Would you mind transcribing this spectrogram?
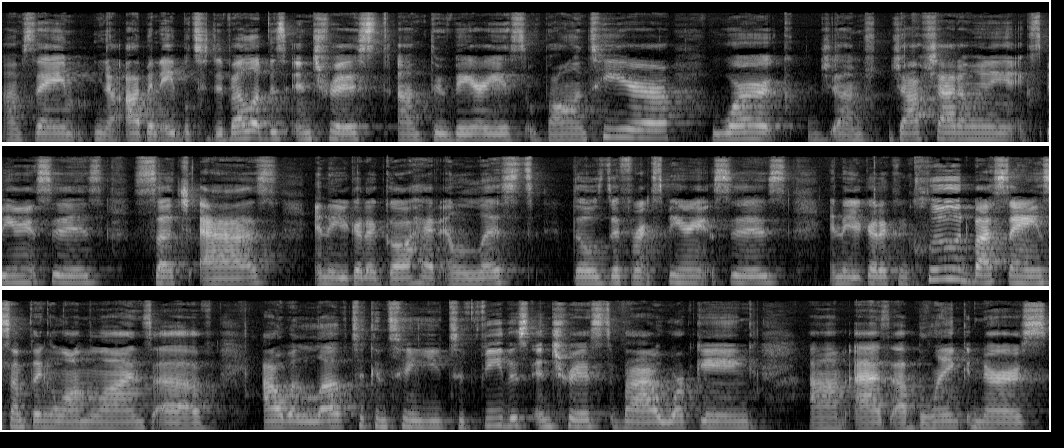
um, saying, you know, I've been able to develop this interest um, through various volunteer work, um, job shadowing experiences, such as, and then you're going to go ahead and list those different experiences. And then you're going to conclude by saying something along the lines of, I would love to continue to feed this interest by working um, as a blank nurse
